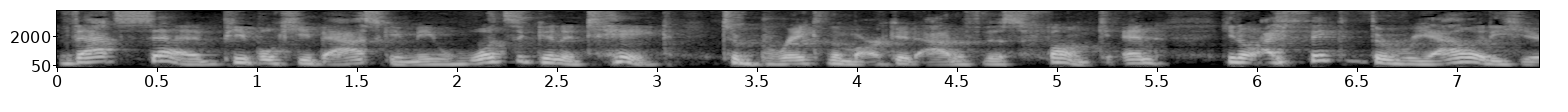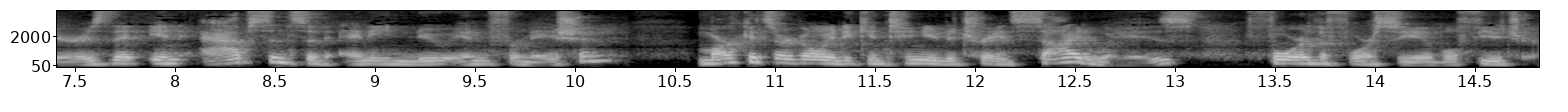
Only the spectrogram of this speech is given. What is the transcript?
That said, people keep asking me, what's it going to take to break the market out of this funk? And, you know, I think the reality here is that in absence of any new information, markets are going to continue to trade sideways for the foreseeable future.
